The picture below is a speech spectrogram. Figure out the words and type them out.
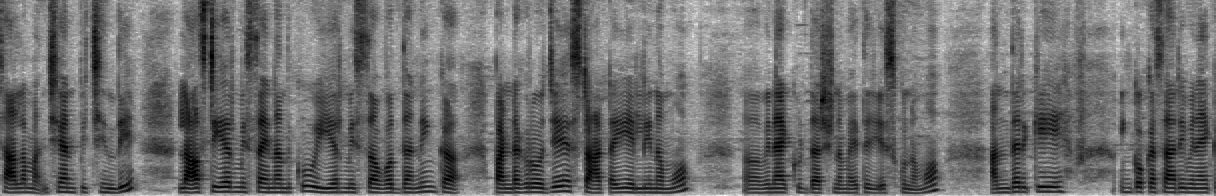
చాలా మంచి అనిపించింది. లాస్ట్ ఇయర్ మిస్ అయినందుకు ఇయర్ మిస్ అవ్వద్దని ఇంకా పండగ రోజే స్టార్ట్ అయ్యి వెళ్ళినాము. వినాయకుడి దర్శనం అయితే చేసుకున్నాము. అందరికీ ఇంకొకసారి వినాయక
